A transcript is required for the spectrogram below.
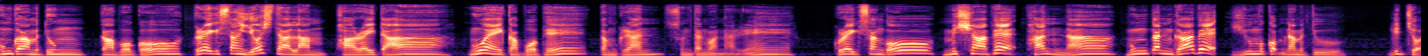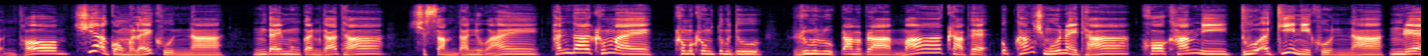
มุงกามาดุงกาโบโกกรกสังยอชตาลัมพาไรตางูไอกาโบเพ่กำกรันสุนดันวานาเรเกรกสังโกมิชาเพพันนามุงกันกาเพยูมกบนามตูลิจอนทอมเชียกองมาไลคุณนาไดมุงกันกาทา ชิสัมดานุไอพันดาครุมไอครุมครุงตุมตูรูมรูปรามปรามาคราเพอุบขังชงูในทาขอคำนี้ดูอากีนี่คุณนาเรีย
